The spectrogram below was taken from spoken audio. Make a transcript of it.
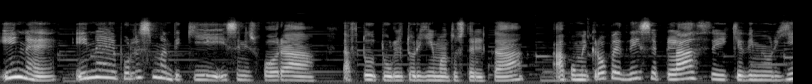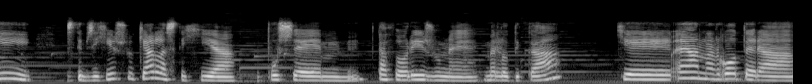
είναι, είναι πολύ σημαντική η συνεισφορά αυτού του λειτουργήματος τελικά. Από μικρό παιδί σε πλάθει και δημιουργεί στην ψυχή σου και άλλα στοιχεία που σε καθορίζουν μελλοντικά και εάν αργότερα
